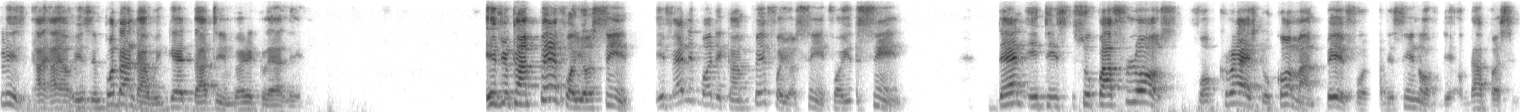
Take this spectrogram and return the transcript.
Please, I, I, it's important that we get that in very clearly. If you can pay for your sin, if anybody can pay for your sin, for your sin, then it is superfluous for Christ to come and pay for the sin of, the, of that person.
